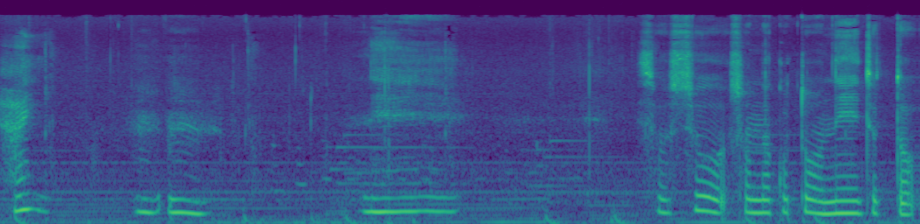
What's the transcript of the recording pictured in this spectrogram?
はい。うんうん。ねそうそう。そんなことをねちょっと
